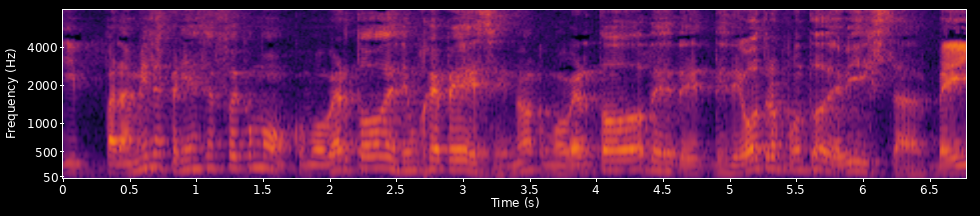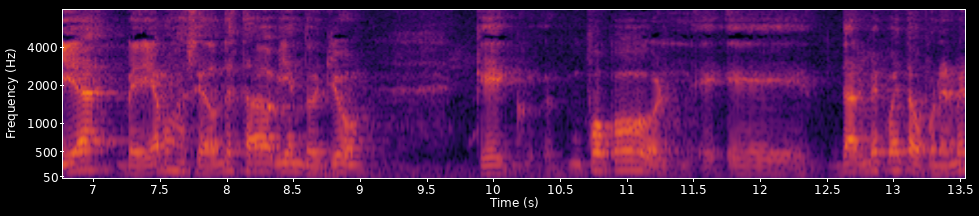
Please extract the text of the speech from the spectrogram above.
y para mí la experiencia fue como, como ver todo desde un GPS, ¿no? Como ver todo desde, desde otro punto de vista. Veía, veíamos hacia dónde estaba viendo yo, que un poco eh, eh, darme cuenta o ponerme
